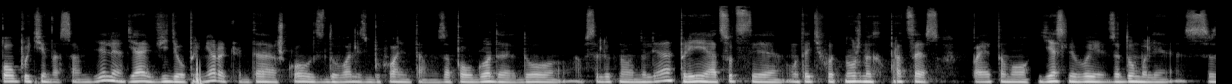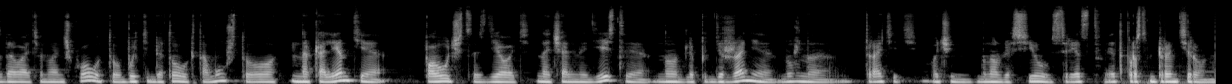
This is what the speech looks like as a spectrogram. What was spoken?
полпути на самом деле. Я видел примеры, когда школы сдувались буквально там за полгода до абсолютного нуля при отсутствии вот этих вот нужных процессов. Поэтому, если вы задумали создавать онлайн-школу, то будьте готовы к тому, что на коленке получится сделать начальные действия, но для поддержания нужно тратить очень много сил, средств. Это просто гарантированно.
